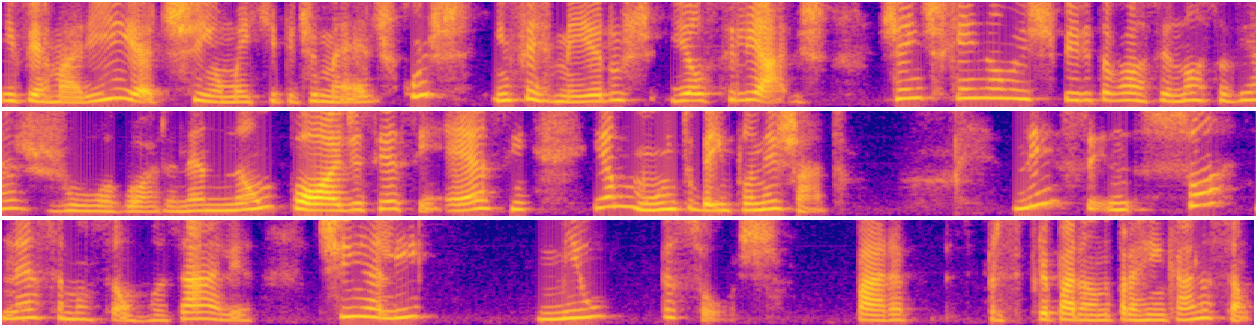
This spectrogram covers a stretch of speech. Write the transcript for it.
enfermaria tinha uma equipe de médicos, enfermeiros e auxiliares. Gente, quem não é espírita vai assim, nossa, viajou agora, né? Não pode ser assim. É assim e é muito bem planejado. Nesse, só nessa mansão Rosália tinha ali mil pessoas para, se preparando para a reencarnação.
